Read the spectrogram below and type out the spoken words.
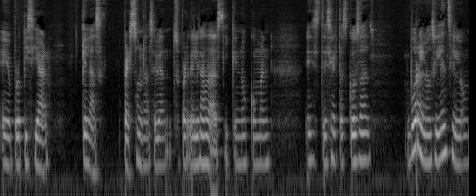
eh, propiciar que las personas se vean súper delgadas y que no coman este, ciertas cosas, bórrenlo, siléncienlo.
